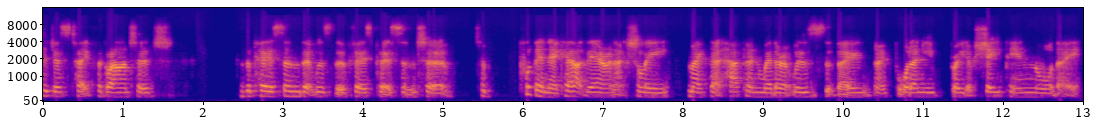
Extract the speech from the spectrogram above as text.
to just take for granted the person that was the first person to to put their neck out there and actually make that happen, whether it was that they you know, bought a new breed of sheep in or they,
